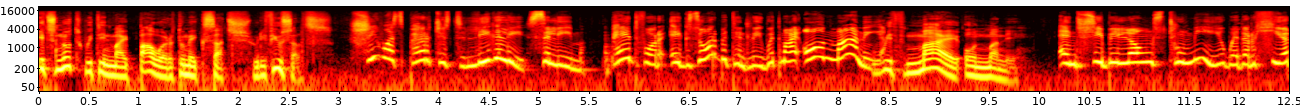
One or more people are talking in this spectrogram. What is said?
It's not within my power to make such refusals. She was purchased legally, Selim. Paid for exorbitantly with my own money. With my own money. And she belongs to me, whether here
